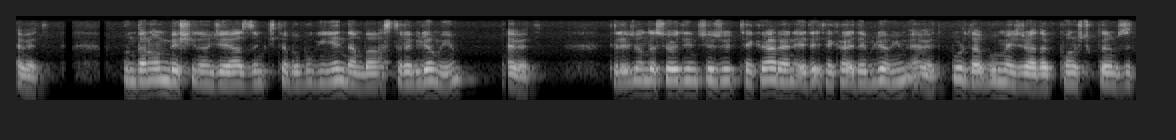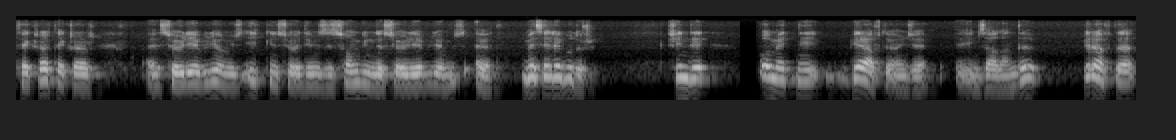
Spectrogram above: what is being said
Evet. Bundan 15 yıl önce yazdığım kitabı bugün yeniden bastırabiliyor muyum? Evet. Televizyonda söylediğim sözü tekrar ede, tekrar edebiliyor muyum? Evet. Burada bu mecrada konuştuklarımızı tekrar tekrar e, söyleyebiliyor muyuz? İlk gün söylediğimizi son günde söyleyebiliyor muyuz? Evet. Mesele budur. Şimdi o metni bir hafta önce e, imzalandı. Bir hafta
